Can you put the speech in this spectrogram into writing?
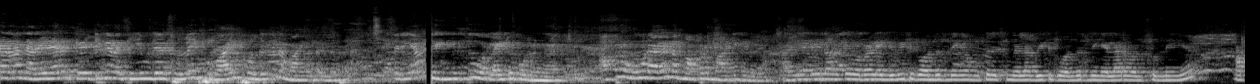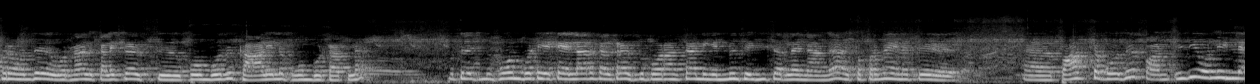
நேரம் நிறைய நேரம் கேட்டீங்க நான் செய்ய முடியாது சொல்ல இப்போ வாய்ப்பு வந்துட்டு நான் வாங்கி தந்துடுறேன் சரியா? இழுத்து ஒரு லைட்டை போட்டுருங்க. அப்புறம் நம்ம அப்புறம் மாட்டிக்கிடலாம். அது இடையில வந்து ஒரு நாள் எங்கள் வீட்டுக்கு வந்திருந்தீங்க முத்துலட்சுமி எல்லாம் வீட்டுக்கு வந்திருந்தீங்க எல்லாரும் வந்து சொன்னீங்க. அப்புறம் வந்து ஒரு நாள் கலெக்டர் ஆஃபீஸ்க்கு போகும்போது காலையில் ஃபோன் போட்டாப்புல. முத்துலட்சுமி ஃபோன் போட்டு ஏக்கா எல்லாரும் கலெக்டர் ஆஃபீஸ்க்கு போகிறாங்கக்கா நீங்கள் இன்னும் செஞ்சு தரலைன்னாங்க. அதுக்கப்புறம் தான் எனக்கு பார்த்தபோது ப- ஒன்றும் இல்லை.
